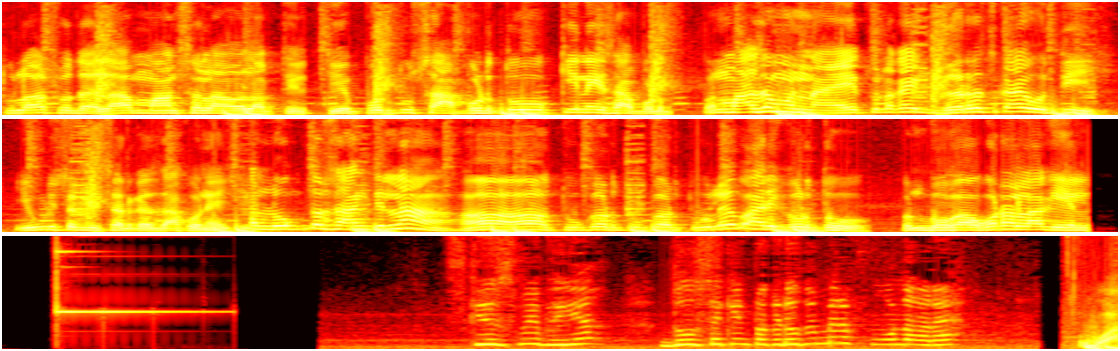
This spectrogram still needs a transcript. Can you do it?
तुला शोधायला माणसं लावावं लागतील. ते पण तू सापडतो की नाही सापडतो? पण माझं म्हणणं आहे तुला काही गरज काय होती? एवढी सगळी सर्कस दाखवण्याची. लोक तर सांगतील ना हा हा तू कर तू कर तू लय भारी करतो. पण भोगाव करा लागेल? एक्सक्यूज मी भैया दो सेकंड पकड़ोगे? मेरा फोन आ रहा है. वा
